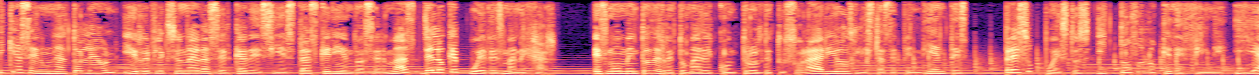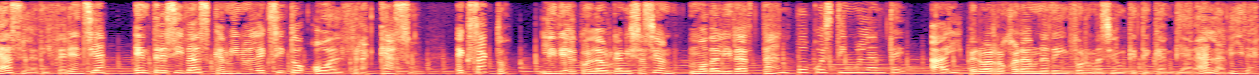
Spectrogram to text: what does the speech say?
Hay que hacer un alto león y reflexionar acerca de si estás queriendo hacer más de lo que puedes manejar. Es momento de retomar el control de tus horarios, listas de pendientes, presupuestos y todo lo que define y hace la diferencia entre si vas camino al éxito o al fracaso. Exacto, lidiar con la organización, modalidad tan poco estimulante. Ay, pero arrojará una de información que te cambiará la vida.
